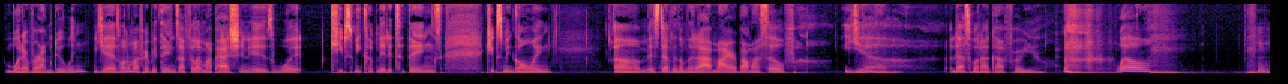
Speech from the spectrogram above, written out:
whatever I'm doing. Yeah, it's one of my favorite things. I feel like my passion is what keeps me committed to things, keeps me going. Um, it's definitely something that I admire about myself. Yeah, that's what I got for you. well, hmm.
